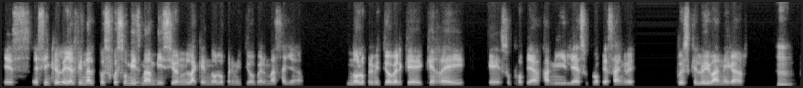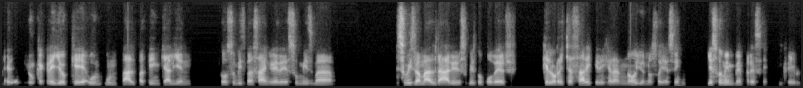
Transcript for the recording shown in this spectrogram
Es, es increíble y al final pues fue su misma ambición la que no lo permitió ver más allá. No lo permitió ver que, que Rey, que su propia familia, su propia sangre, pues que lo iba a negar. Mm. Él nunca creyó que un, un Palpatine, que alguien con su misma sangre, de su misma, de su misma maldad y de su mismo poder, que lo rechazara y que dijera, no, yo no soy así. Y eso a mí me parece increíble.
